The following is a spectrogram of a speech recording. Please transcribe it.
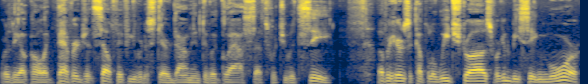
or the alcoholic beverage itself. If you were to stare down into a glass, that's what you would see. Over here is a couple of wheat straws. We're going to be seeing more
